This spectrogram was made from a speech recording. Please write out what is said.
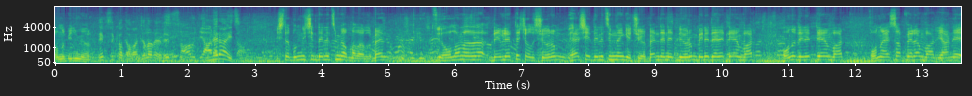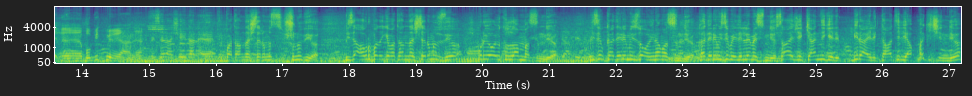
Onu bilmiyorum. Hepsi Katar. Yabancılar hepsi. Kimlere ait? İşte bunun için denetim yapmaları. Ben Hollanda'da devlette çalışıyorum. Her şey denetimden geçiyor. Ben denetliyorum. Beni denetleyen var. Onu denetleyen var. Ona hesap veren var. Yani e, bu bitmiyor yani. Mesela şeyden e, Türk vatandaşlarımız şunu diyor. Bize Avrupa'daki vatandaşlarımız diyor buraya oy kullanmasın diyor. Bizim kaderimizle oynamasın diyor. Kaderimizi belirlemesin diyor. Sadece kendi gelip bir aylık tatil yapmak için diyor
